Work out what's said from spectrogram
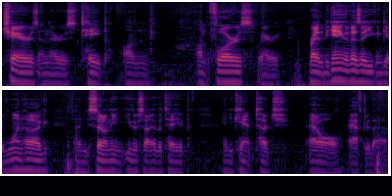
chairs and there's tape on on the floors where right at the beginning of the visit you can give one hug and then you sit on the either side of the tape and you can't touch at all after that.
